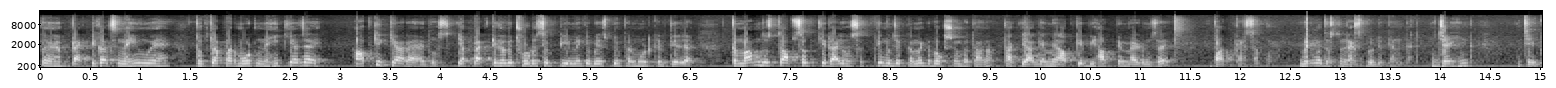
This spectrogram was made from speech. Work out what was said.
प्रैक्टिकल्स नहीं हुए हैं तो क्या प्रमोट नहीं किया जाए? आपकी क्या राय है दोस्त? या प्रैक्टिकल को छोड़ो, सिर्फ़ टीएमए के बेस पे प्रमोट कर दिया जाए। तमाम दोस्तों, आप सबकी राय हो सकती है, मुझे कमेंट बॉक्स में बताना, ताकि आगे मैं आपके बिहाफ पे मैडम से बात कर सकूँ। मिलूँगा दोस्तों नेक्स्ट वीडियो के अंदर। जय हिंद, जय भारत।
